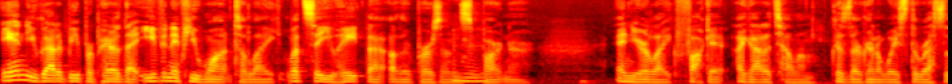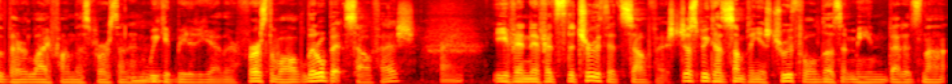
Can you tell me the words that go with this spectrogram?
And you got to be prepared that even if you want to like let's say you hate that other person's Mm-hmm. partner and you're like fuck it, I got to tell them cuz they're going to waste the rest of their life on this person and Mm-hmm. we could be together. First of all, a little bit selfish. Right. Even if it's the truth, it's selfish. Just because something is truthful doesn't mean that it's not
